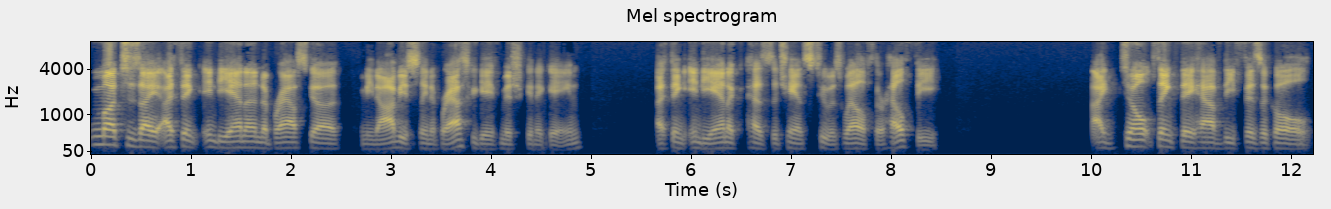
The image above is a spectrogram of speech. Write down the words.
much as I, I think Indiana and Nebraska, I mean, obviously Nebraska gave Michigan a game. I think Indiana has the chance to as well if they're healthy. I don't think they have the physical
